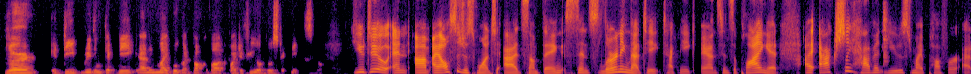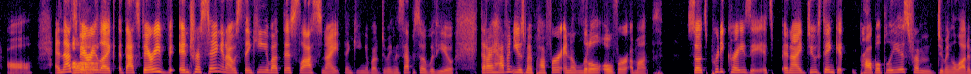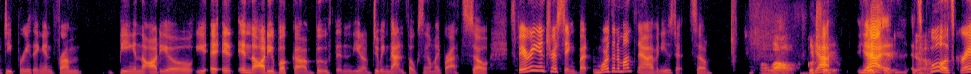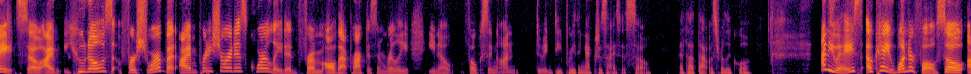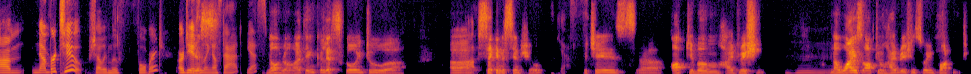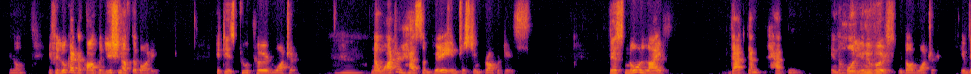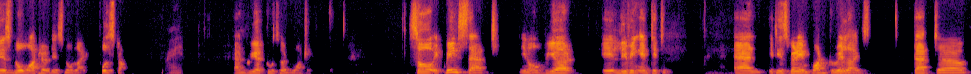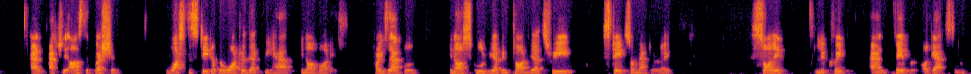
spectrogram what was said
learn a deep breathing technique, and in my book I talk about quite a few of those techniques. You know. You do. And um, I also just want to add something. Since learning that te- technique and since applying it, I actually haven't used my puffer at all. And that's oh. very, like, that's very v- interesting. And I was thinking about this last night, thinking about doing this episode with you, that I haven't used my puffer in a little over a month. So it's pretty crazy. It's, and I do think it probably is from doing a lot of deep breathing and from being in the audio in the audiobook uh, booth and you know doing that and focusing on my breath. So it's very interesting but more than a month now i haven't used it so. Oh wow. Good yeah. for you yeah it, it's yeah. cool. It's great. So I'm who knows for sure but i'm pretty sure it is correlated from all that practice and really you know focusing on doing deep breathing exercises. So i thought that was really cool. Anyways okay wonderful. So um number two shall we move forward? Or do you have yes. something else to add? Yes. No, no. I think let's go into uh, uh, second essential, yes. which is uh, optimum hydration. Mm-hmm. Now, why is optimum hydration so important? You know, if you look at the composition of the body, it is two third water. Mm-hmm. Now, water has some very interesting properties. There's no life that can happen in the whole universe without water. If there's mm-hmm. no water, there's no life. Full stop. Right and we are two-third water. So it means that, you know, we are a living entity. And it is very important to realize that uh, and actually ask the question what's the state of the water that we have in our bodies? For example, in our school, we have been taught there are three states of matter, right? Solid, liquid, and vapor or gas. You know?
